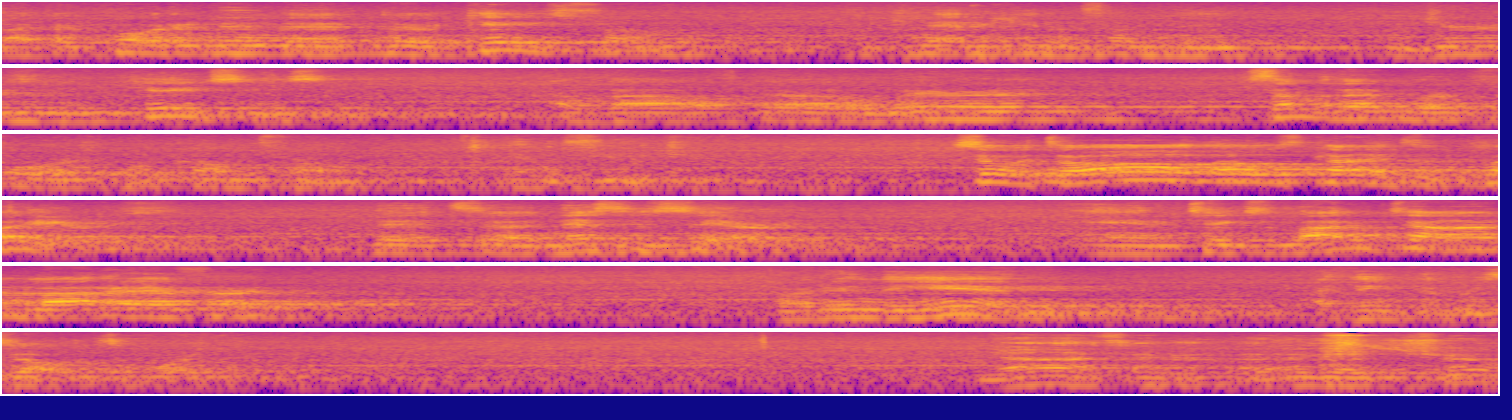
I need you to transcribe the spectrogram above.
Like I quoted in that uh, case from the Connecticut and from the New Jersey cases about uh, where some of that workforce will come from in the future. So it's all those kinds of players that's uh, necessary. And it takes a lot of time, a lot of effort, but in the end, I think the results are worth it. Yeah, I think, I think that's true.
